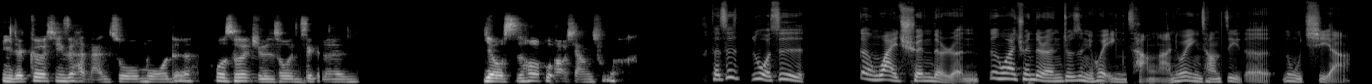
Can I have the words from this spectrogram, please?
你的个性是很难捉摸的，或是会觉得说你这个人有时候不好相处。可是如果是更外圈的人，更外圈的人就是你会隐藏啊，你会隐藏自己的怒气啊。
